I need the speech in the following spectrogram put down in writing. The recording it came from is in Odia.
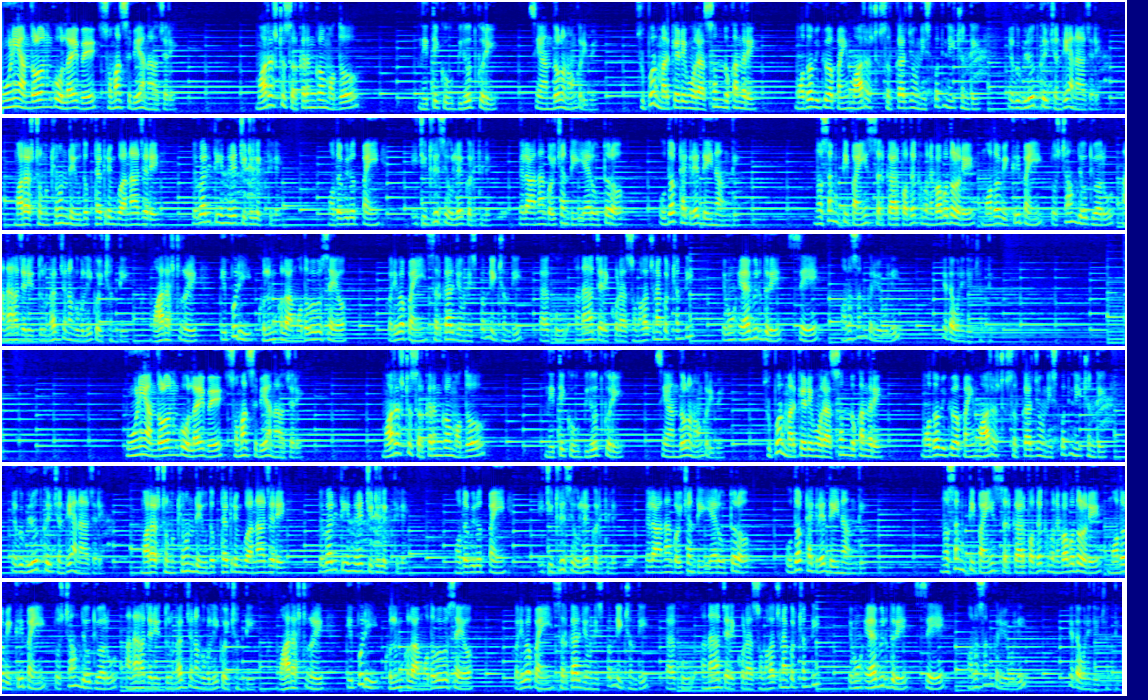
ପୁଣି ଆନ୍ଦୋଳନକୁ ଓହ୍ଲାଇବେ ସମାଜସେବୀ ହଜାରେ ମହାରାଷ୍ଟ୍ର ସରକାରଙ୍କ ମଦ ନୀତିକୁ ବିରୋଧ କରି ସେ ଆନ୍ଦୋଳନ କରିବେ। ସୁପର ମାର୍କେଟ ଏବଂ ରାସନ ଦୋକାନରେ ମଦ ବିକିବା ପାଇଁ ମହାରାଷ୍ଟ୍ର ସରକାର ଯେଉଁ ନିଷ୍ପତ୍ତି ନେଇଛନ୍ତି ଏହାକୁ ବିରୋଧ କରିଛନ୍ତି ଆନା ହଜାରେ ମହାରାଷ୍ଟ୍ର ମୁଖ୍ୟମନ୍ତ୍ରୀ ଉଦ୍ଧବ ଠାକରେଙ୍କୁ ହଜାରେ ଫେବୃଆରୀ ତିନିରେ ଚିଠି ଲେଖିଥିଲେ। ମଦ ବିରୋଧ ପାଇଁ ଏହି ଚିଠିରେ ସେ ଉଲ୍ଲେଖ କରିଥିଲେ। ହେଲେ ଆନା କହିଛନ୍ତି ଏହାର ଉତ୍ତର ଉଦ୍ଧବ ଠାକରେ ଦେଇନାହାନ୍ତି। ନଶାମୁକ୍ତି ପାଇଁ ସରକାର ପଦକ୍ଷେପ ନେବା ବଦଳରେ ମଦ ବିକ୍ରି ପାଇଁ ପ୍ରୋତ୍ସାହନ ଦେଉଥିବାରୁ ଆନା ହଜାରେ ଦୁର୍ଭାଗ୍ୟଜନକ ବୋଲି କହିଛନ୍ତି। ମହାରାଷ୍ଟ୍ରରେ ଏପରି ଖୋଲମଖୋଲା ମଦ ବ୍ୟବସାୟ କରିବା ପାଇଁ ସରକାର ଯେଉଁ ନିଷ୍ପତ୍ତି ନେଇଛନ୍ତି ତାହାକୁ ଆନା ହଜାରେ କଡ଼ା ସମାଲୋଚନା କରିଛନ୍ତି ଏବଂ ଏହା ବିରୁଦ୍ଧରେ ସେ ଅନଶନ କରିବେ ବୋଲି ଚେତାବନୀ ଦେଇଛନ୍ତି। ପୁଣି ଆନ୍ଦୋଳନକୁ ଓହ୍ଲାଇବେ ସମାଜସେବୀ ଆନା ହଜାରେ। ମହାରାଷ୍ଟ୍ର ସରକାରଙ୍କ ମଦ ନୀତିକୁ ବିରୋଧ କରି ସେ ଆନ୍ଦୋଳନ କରିବେ। ସୁପର ମାର୍କେଟ ଏବଂ ରାସନ ଦୋକାନରେ ମଦ ବିକିବା ପାଇଁ ମହାରାଷ୍ଟ୍ର ସରକାର ଯେଉଁ ନିଷ୍ପତ୍ତି ନେଇଛନ୍ତି ଏହାକୁ ବିରୋଧ କରିଛନ୍ତି ଆନା ହଜାରେ ମହାରାଷ୍ଟ୍ର ମୁଖ୍ୟମନ୍ତ୍ରୀ ଉଦ୍ଧବ ଠାକରେଙ୍କୁ ଆନା ହଜାରେ ଫେବୃଆରୀ ତିନିରେ ଚିଠି ଲେଖିଥିଲେ। ମଦ ବିରୋଧ ପାଇଁ ଏହି ଚିଠିରେ ସେ ଉଲ୍ଲେଖ କରିଥିଲେ। ହେଲେ ଆନା କହିଛନ୍ତି ଏହାର ଉତ୍ତର ଉଦ୍ଧବ ଠାକରେ ଦେଇନାହାନ୍ତି। ନଶାମୁକ୍ତି ପାଇଁ ସରକାର ପଦକ୍ଷେପ ନେବା ବଦଳରେ ମଦ ବିକ୍ରି ପାଇଁ ପ୍ରୋତ୍ସାହନ ଦେଉଥିବାରୁ ଆନା ହଜାରେ ଦୁର୍ଭାଗ୍ୟଜନକ ବୋଲି କହିଛନ୍ତି। ମହାରାଷ୍ଟ୍ରରେ ଏପରି ଖୋଲମଖୋଲା ମଦ ବ୍ୟବସାୟ କରିବା ପାଇଁ ସରକାର ଯେଉଁ ନିଷ୍ପତ୍ତି ନେଇଛନ୍ତି ତାହାକୁ ଆନା ହଜାରେ କଡ଼ା ସମାଲୋଚନା କରିଛନ୍ତି ଏବଂ ଏହା ବିରୁଦ୍ଧରେ ସେ ଅନଶନ କରିବେ ବୋଲି ଚେତାବନୀ ଦେଇଛନ୍ତି।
